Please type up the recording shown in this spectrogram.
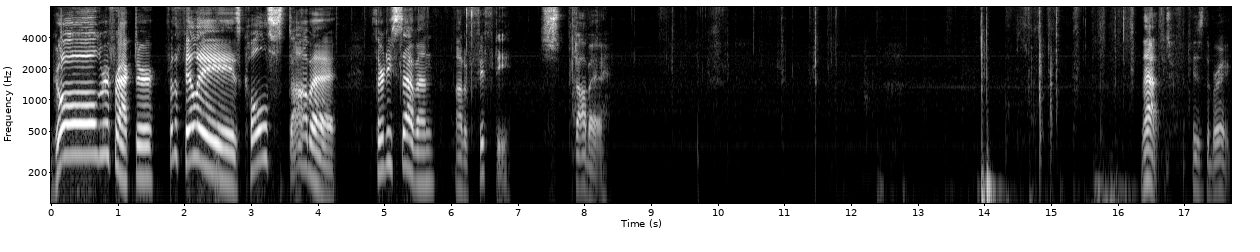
Gold refractor for the Phillies, Cole Stobbe. 37 out of 50. Stauber. That is the break.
